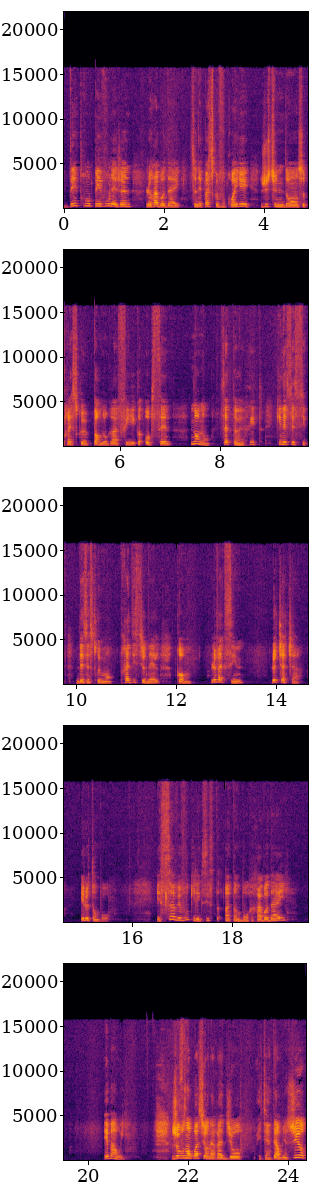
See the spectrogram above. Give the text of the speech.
Détrompez-vous les jeunes, le rabodaï, ce n'est pas ce que vous croyez, juste une danse presque pornographique, obscène. Non, non, c'est un rite qui nécessite des instruments traditionnels comme le vaccine, le cha-cha et le tambour. Et savez-vous qu'il existe un tambour rabodaï Eh ben oui. Je vous envoie sur la radio et Inter, bien sûr.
